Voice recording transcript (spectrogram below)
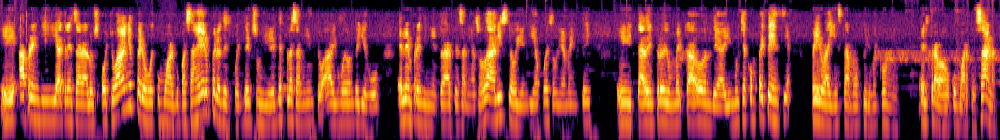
Eh, aprendí a trenzar a los ocho años, pero fue como algo pasajero, pero después de subir el desplazamiento, ahí fue donde llegó el emprendimiento de artesanía Sodalis, que hoy en día pues obviamente eh, está dentro de un mercado donde hay mucha competencia, pero ahí estamos firmes con el trabajo como artesana.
